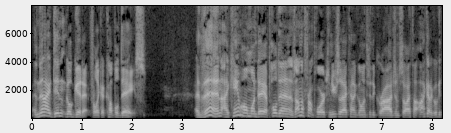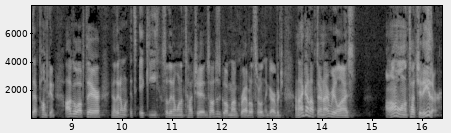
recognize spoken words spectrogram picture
And then I didn't go get it for like a couple days. And then I came home one day, I pulled in, and it was on the front porch, and usually I kind of go in through the garage, and so I thought, oh, I got to go get that pumpkin. I'll go up there. You know, they don't want, it's icky, so they don't want to touch it. And so I'll just go up and I'll grab it, I'll throw it in the garbage. And I got up there and I realized, I don't want to touch it either.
